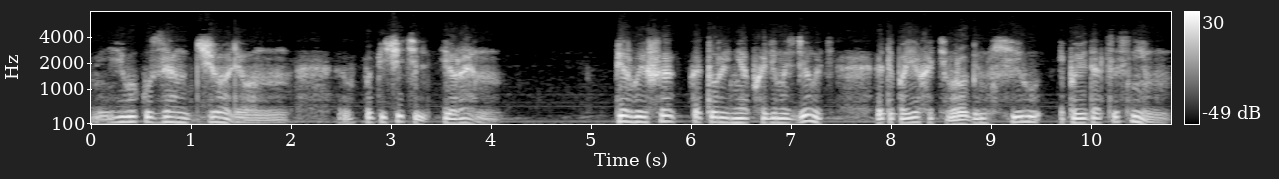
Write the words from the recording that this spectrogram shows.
Его кузен Джолион попечитель Ирен. Первый шаг, который необходимо сделать, это поехать в Робин-Хилл и повидаться с ним.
